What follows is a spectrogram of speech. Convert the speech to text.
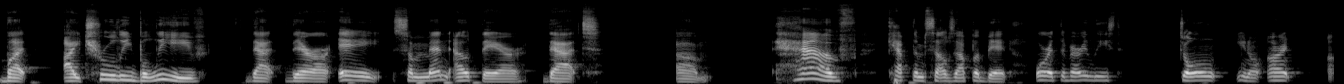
but i truly believe that there are a some men out there that um have kept themselves up a bit or at the very least don't you know aren't uh,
